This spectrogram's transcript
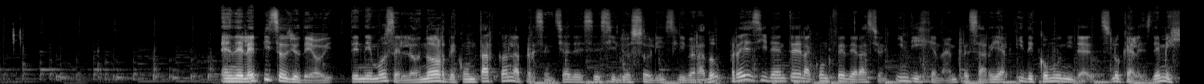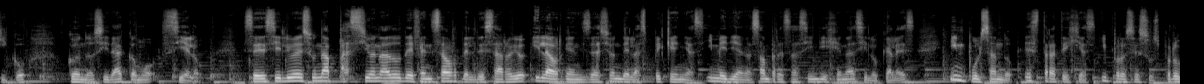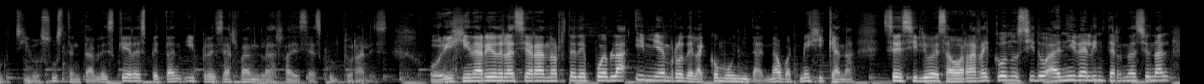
En el episodio de hoy tenemos el honor de contar con la presencia de Cecilio Solís Liberado, presidente de la Confederación Indígena Empresarial y de Comunidades Locales de México, conocida como Cielo. Cecilio es un apasionado defensor del desarrollo y la organización de las pequeñas y medianas empresas indígenas y locales, impulsando estrategias y procesos productivos sustentables que respetan y preservan las raíces culturales. Originario de la Sierra Norte de Puebla y miembro de la comunidad náhuatl mexicana, Cecilio es ahora reconocido a nivel internacional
